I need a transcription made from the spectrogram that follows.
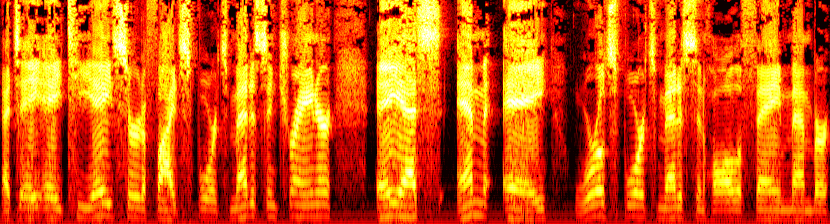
That's AATA, certified sports medicine trainer, ASMA, World Sports Medicine Hall of Fame member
